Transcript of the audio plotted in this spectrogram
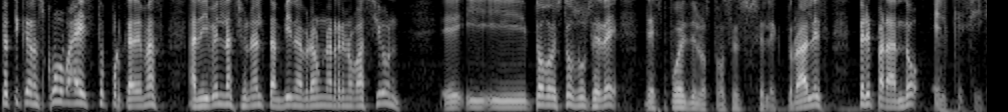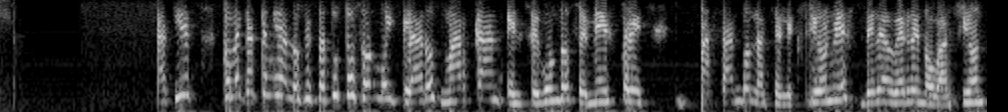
Platícanos cómo va esto porque además a nivel nacional también habrá una renovación. Eh, y, todo esto sucede después de los procesos electorales, preparando el que sigue. Así es. Comentaste, mira, los estatutos son muy claros, marcan el segundo semestre pasando las elecciones, debe haber renovación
